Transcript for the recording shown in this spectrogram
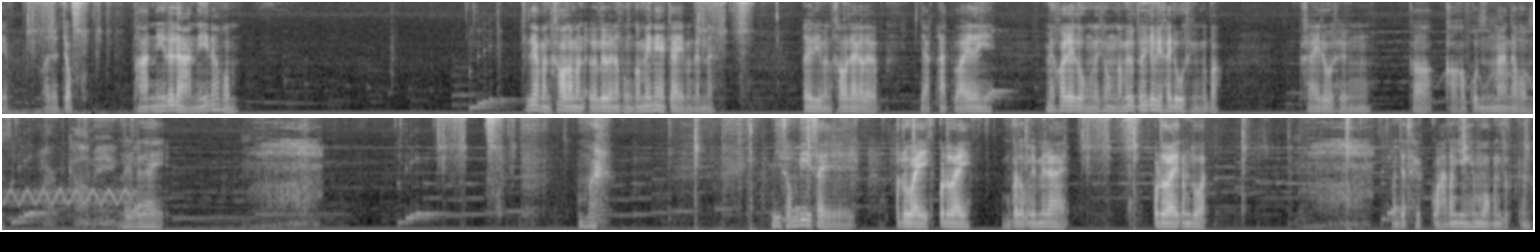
เราจะจบพาร์ทนี้ด้วยด่านนี้นะผม ที่แรกมันเข้าแล้วมันเออเลอร์นะผมก็ไม่แน่ใจเหมือนกันนะเลยดีมันเข้าได้ก็เลยแบบอยากอัดไว้อะไรอย่างงี้ ไม่ค่อยได้ลงในช่องเราไม่รู้ตอนนี้จะมีใครดูถึงหรือเปล่า ใครดูถึงก็ขอขอบคุณมากนะผม เรื่อยๆ มา มีซอมบี้ใส่กรวยกรวย ผมกระโดดเล่นไม่ได้ กรวยตำรวจ มันจะถึกกว่าต้องยิงให้หมวกมันหลุดกัน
